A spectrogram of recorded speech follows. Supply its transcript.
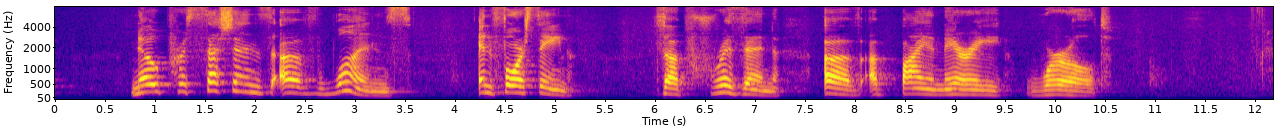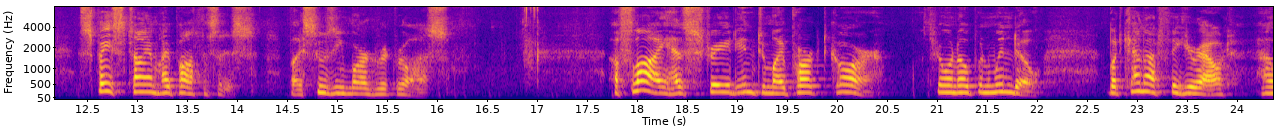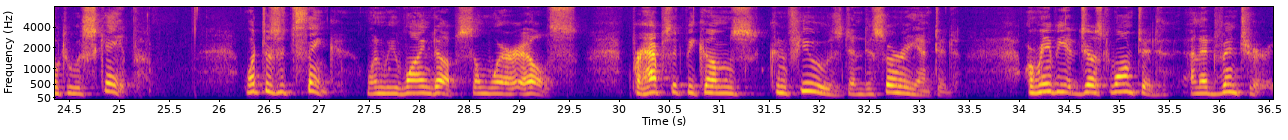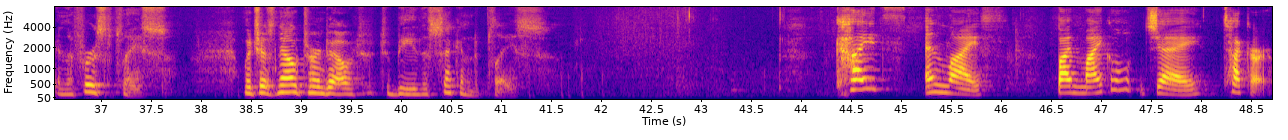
No processions of ones enforcing the prison of a binary world. Space Time Hypothesis by Susie Margaret Ross. A fly has strayed into my parked car through an open window, but cannot figure out how to escape. What does it think when we wind up somewhere else? Perhaps it becomes confused and disoriented, or maybe it just wanted an adventure in the first place, which has now turned out to be the second place. Kites and Life by Michael J. Tucker.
